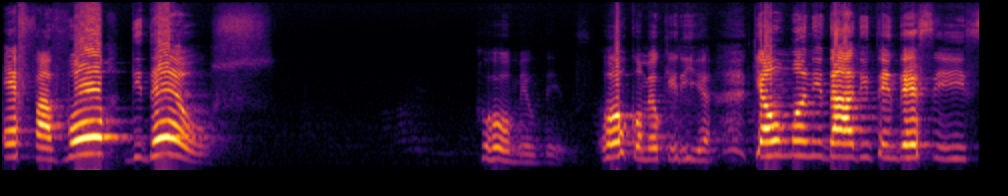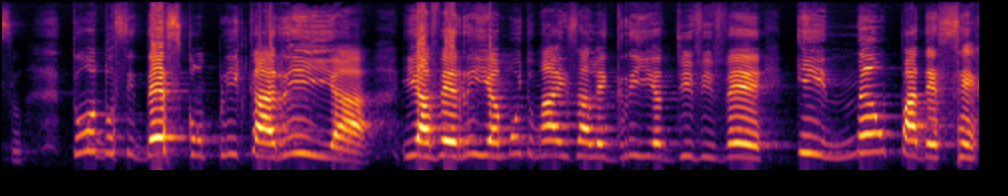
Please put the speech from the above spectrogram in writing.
é favor de Deus. Oh, meu Deus. Oh, como eu queria que a humanidade entendesse isso. Tudo se descomplicaria e haveria muito mais alegria de viver e não padecer.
